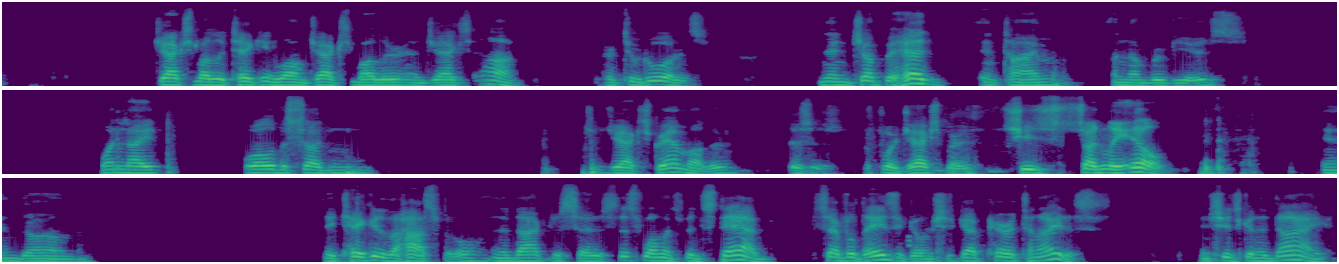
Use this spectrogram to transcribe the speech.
Jack's mother taking along Jack's mother and Jack's aunt, her two daughters. And then jump ahead in time a number of years. One night, all of a sudden, Jack's grandmother, this is before Jack's birth, she's suddenly ill. And um, they take her to the hospital, and the doctor says, This woman's been stabbed several days ago, and she's got peritonitis, and she's going to die.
